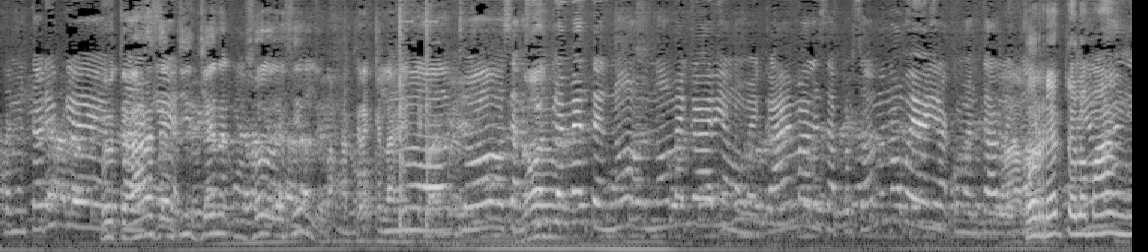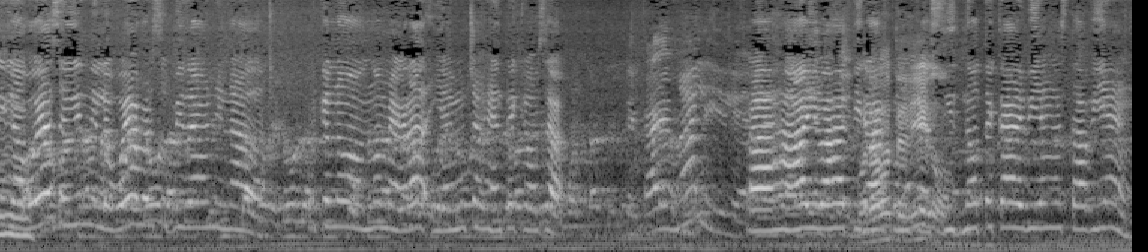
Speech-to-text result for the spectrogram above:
comentarios que... Pero te vas a sentir llena con solo decirle. Vas a creer que la gente. No, yo, o sea, No, simplemente no, no me cae bien o me cae mal esa persona, no voy a ir a comentarle. Ah, todo. correcto, lo más- Ni la voy a seguir, ni le voy a ver sus videos, ni nada, porque no, no me agrada. Y hay mucha gente que, o sea, Te cae mal y le. Ajá, y vas a tirar como que digo. si no te cae bien, está bien.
